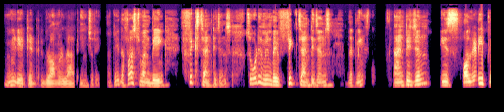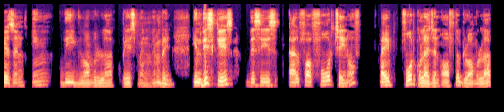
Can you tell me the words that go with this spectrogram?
mediated glomerular injury. Okay the first one being fixed antigens. So what do you mean by fixed antigens? That means antigen is already present in the glomerular basement membrane. In this case, this is alpha 4 chain of type 4 collagen of the glomerular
